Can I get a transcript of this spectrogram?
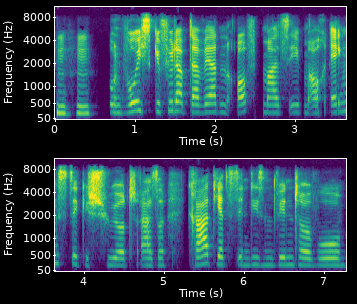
Mhm. Und wo ich das Gefühl habe, da werden oftmals eben auch Ängste geschürt. Also gerade jetzt in diesem Winter, wo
